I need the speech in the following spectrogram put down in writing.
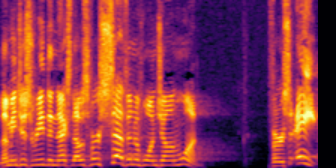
Let me just read the next. That was verse 7 of 1 John 1. Verse 8.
